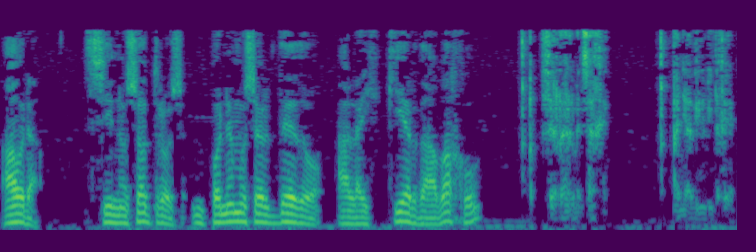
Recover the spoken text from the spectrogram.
Ahora, si nosotros ponemos el dedo a la izquierda abajo, Cerrar mensaje. Añadir bitget.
